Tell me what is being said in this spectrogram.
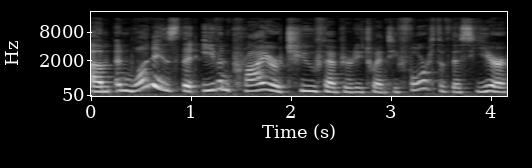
Um, and one is that even prior to February twenty fourth of this year,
